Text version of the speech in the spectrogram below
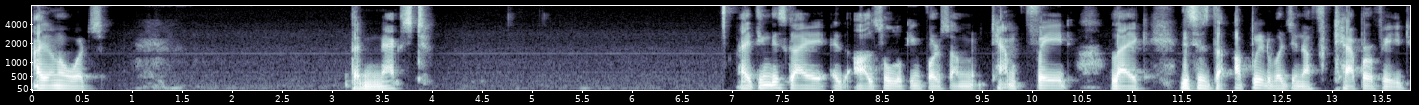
i don't know what's the next I think this guy is also looking for some temp fade like this is the upgrade version of taper fade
